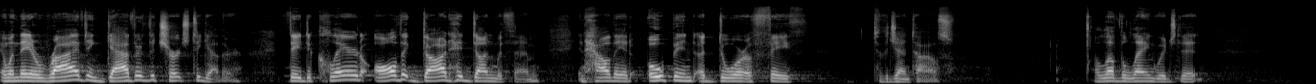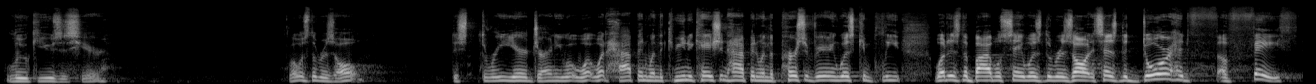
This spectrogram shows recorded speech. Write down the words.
And when they arrived and gathered the church together, they declared all that God had done with them and how they had opened a door of faith to the Gentiles. I love the language that Luke uses here. What was the result? This three year journey, what, what, what, happened when the communication happened, when the persevering was complete? What does the Bible say was the result? It says the door had, of faith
